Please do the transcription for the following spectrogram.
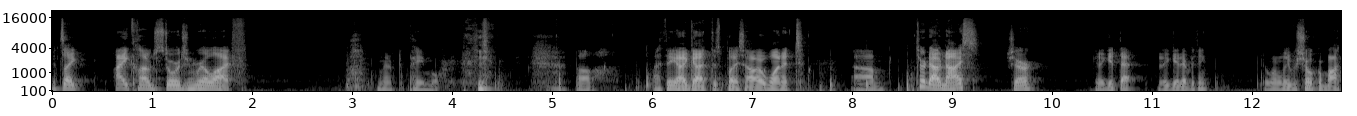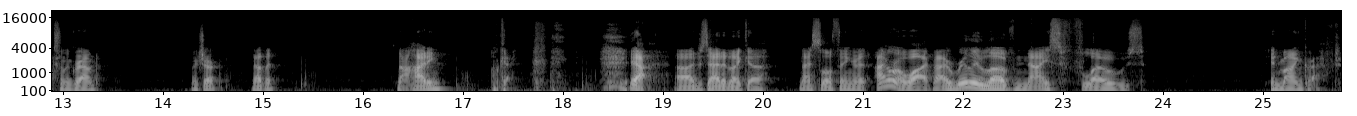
It's like iCloud storage in real life. I'm gonna have to pay more. oh, I think I got this place how I want it. Um, turned out nice. Sure. Can I get that? Did I get everything? Do I want to leave a shulker box on the ground? Make sure? Nothing? Not hiding? Okay. yeah, uh, just added like a nice little thing. I don't know why, but I really love nice flows in Minecraft.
